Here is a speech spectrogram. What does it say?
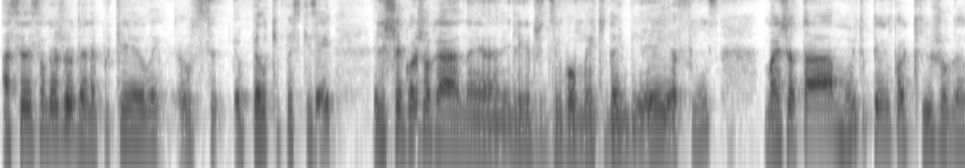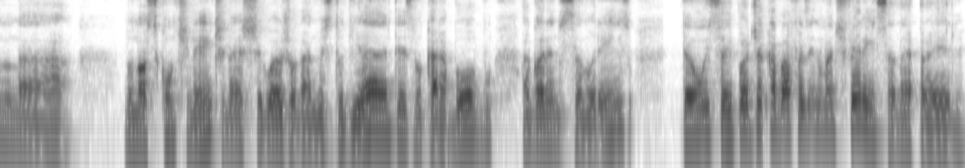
a seleção da Jordânia, porque eu, eu, eu, pelo que pesquisei, ele chegou a jogar na Liga de Desenvolvimento da NBA e afins, mas já está há muito tempo aqui jogando na, no nosso continente, né? Chegou a jogar no Estudiantes, no Carabobo, agora é no São Lourenço. Então isso aí pode acabar fazendo uma diferença, né, para ele.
